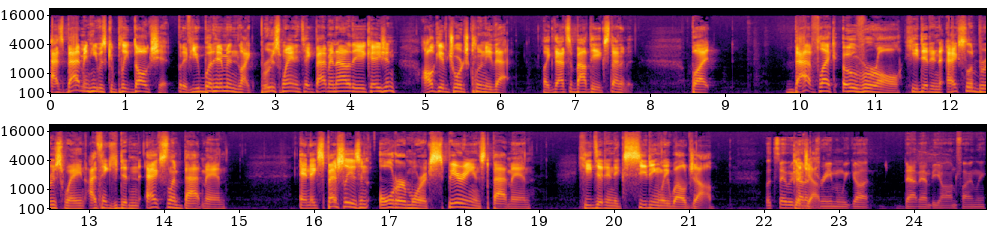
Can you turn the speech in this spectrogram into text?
As Batman, he was complete dog shit. But if you put him in like Bruce Wayne and take Batman out of the occasion, I'll give George Clooney that. Like that's about the extent of it. But Batfleck overall, he did an excellent Bruce Wayne. I think he did an excellent Batman. And especially as an older, more experienced Batman, he did an exceedingly well job. let's say we Good got job. a dream and we got Batman Beyond finally.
